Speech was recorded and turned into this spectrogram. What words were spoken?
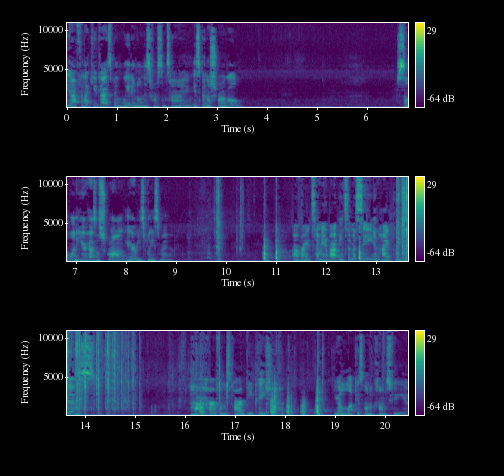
Yeah, I feel like you guys been waiting on this for some time. It's been a struggle. Someone here has a strong Aries placement. All right, tell me about intimacy and High Priestess. I heard from this card, be patient. Your luck is going to come to you.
